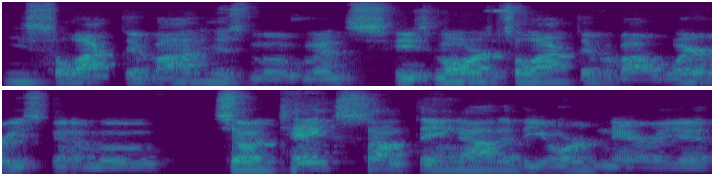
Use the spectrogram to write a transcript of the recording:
he's selective on his movements. He's more selective about where he's going to move. So it takes something out of the ordinary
